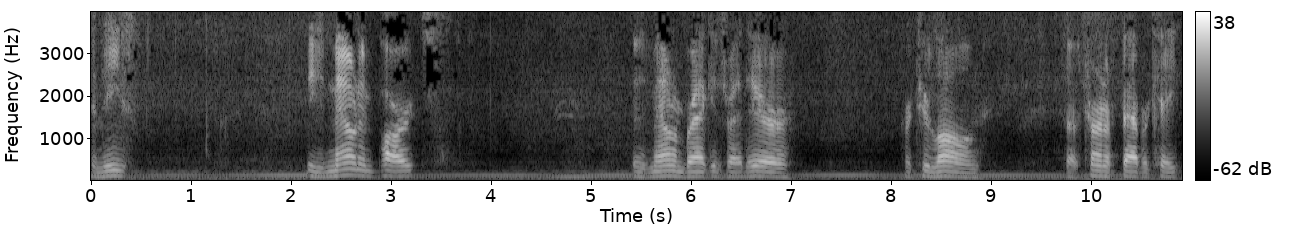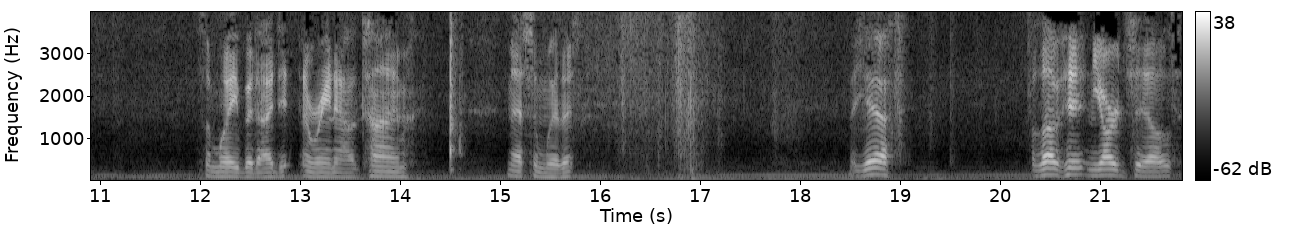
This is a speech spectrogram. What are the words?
And these these mounting parts, those mounting brackets right there are too long. So I was trying to fabricate some way, but I, did, I ran out of time messing with it. But yeah, I love hitting yard sales,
